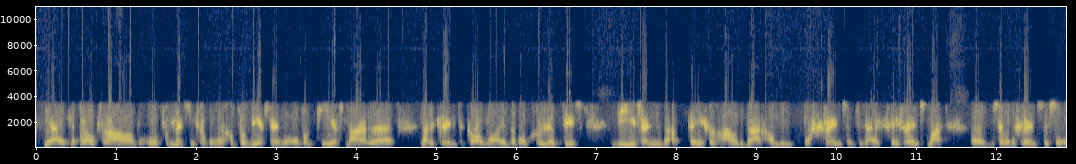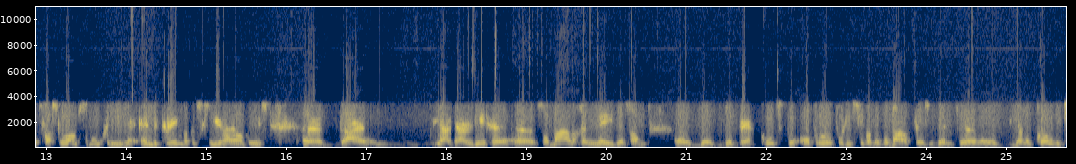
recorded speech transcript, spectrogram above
Ja, ik heb er ook verhalen over gehoord van mensen die geprobeerd hebben... om van Kiev naar, uh, naar de Krim te komen, en dat ook gelukt is. Die zijn inderdaad tegengehouden daar aan die grens. Het is eigenlijk geen grens, maar uh, ze hebben de grens tussen het vasteland van Oekraïne en de Krim... wat een schiereiland is. Daar ja, daar liggen uh, voormalige leden van uh, de, de Berkut, de oproerpolitie van de voormalige president uh, Janukovic.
